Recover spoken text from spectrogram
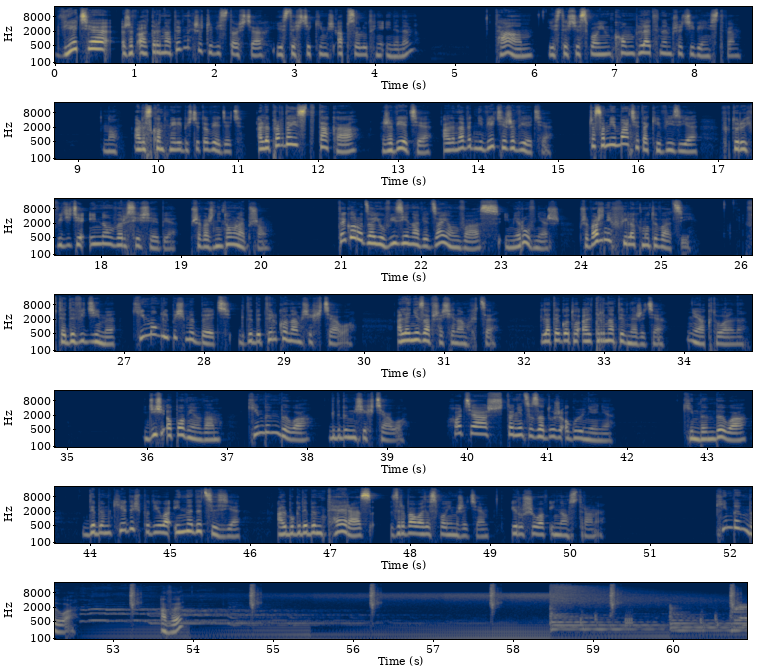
Wiecie, że w alternatywnych rzeczywistościach jesteście kimś absolutnie innym? Tam jesteście swoim kompletnym przeciwieństwem. No, ale skąd mielibyście to wiedzieć? Ale prawda jest taka, że wiecie, ale nawet nie wiecie, że wiecie. Czasami macie takie wizje, w których widzicie inną wersję siebie, przeważnie tą lepszą. Tego rodzaju wizje nawiedzają Was i mnie również, przeważnie w chwilach motywacji. Wtedy widzimy, kim moglibyśmy być, gdyby tylko nam się chciało. Ale nie zawsze się nam chce. Dlatego to alternatywne życie, nieaktualne. Dziś opowiem Wam, kim bym była, gdyby mi się chciało. Chociaż to nieco za duże ogólnienie. Kim bym była, gdybym kiedyś podjęła inne decyzje, albo gdybym teraz zrywała ze swoim życiem i ruszyła w inną stronę. Kim bym była? A wy?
